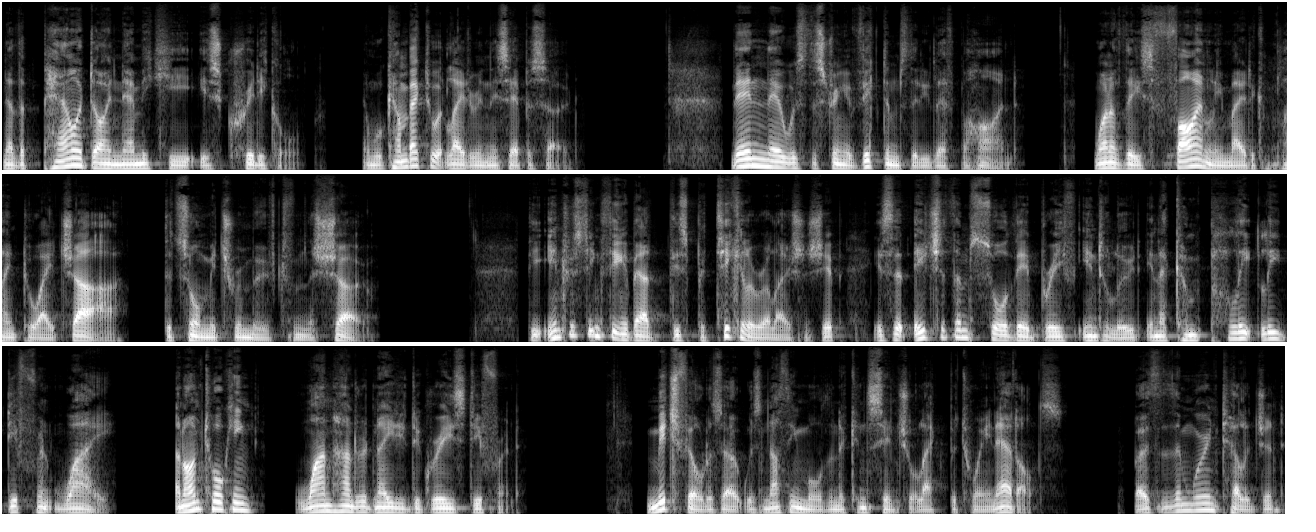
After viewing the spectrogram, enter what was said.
Now, the power dynamic here is critical, and we'll come back to it later in this episode. Then there was the string of victims that he left behind. One of these finally made a complaint to HR that saw Mitch removed from the show. The interesting thing about this particular relationship is that each of them saw their brief interlude in a completely different way. And I'm talking 180 degrees different. Mitch felt as though it was nothing more than a consensual act between adults. Both of them were intelligent,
